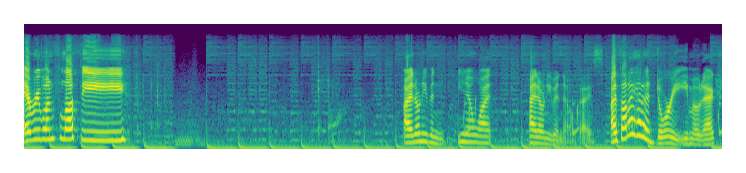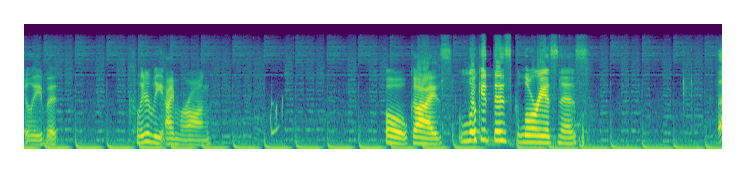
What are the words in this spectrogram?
Everyone fluffy! I don't even... You know what? I don't even know, guys. I thought I had a Dory emote, actually, but... Clearly, I'm wrong. Oh, guys. Look at this gloriousness.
